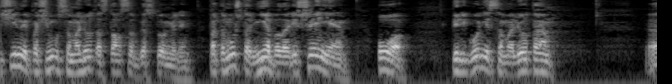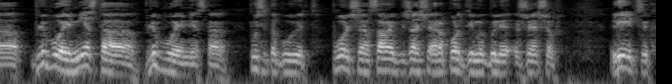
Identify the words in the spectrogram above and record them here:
Причины, почему самолет остался в Гастомеле. Потому что не было решения о перегоне самолета э, в любое место, в любое место. Пусть это будет Польша, самый ближайший аэропорт, где мы были, Жешев, Лейпциг.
